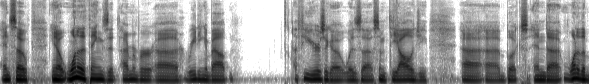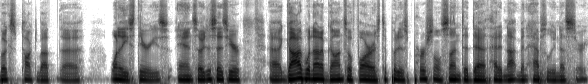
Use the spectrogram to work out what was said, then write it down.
and so you know one of the things that I remember uh, reading about a few years ago was uh, some theology uh, uh, books, and uh, one of the books talked about uh, one of these theories. And so it just says here, uh, God would not have gone so far as to put His personal Son to death had it not been absolutely necessary.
